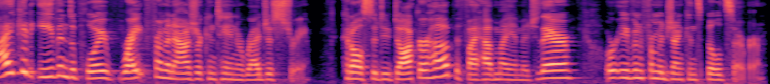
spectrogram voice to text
I could even deploy right from an Azure Container Registry. Could also do Docker Hub if I have my image there, or even from a Jenkins build server.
